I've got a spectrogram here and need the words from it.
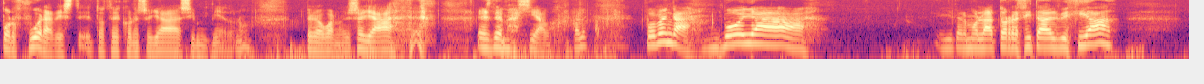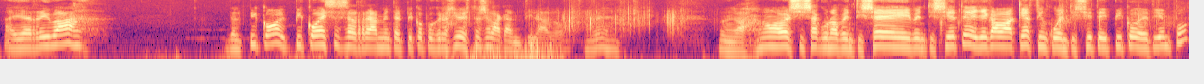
por fuera de este, entonces con eso ya sin miedo, ¿no? Pero bueno, eso ya es demasiado, ¿vale? Pues venga, voy a... Y tenemos la torrecita del vigía, ahí arriba, del pico, el pico ese es el, realmente el pico progresivo, esto es el acantilado. Venga, vamos a ver si saco unos 26, 27. He llegado aquí a 57 y pico de tiempo,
